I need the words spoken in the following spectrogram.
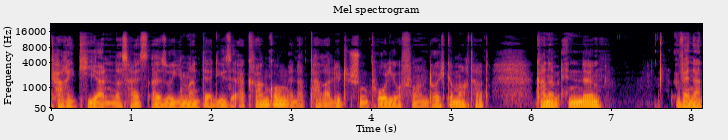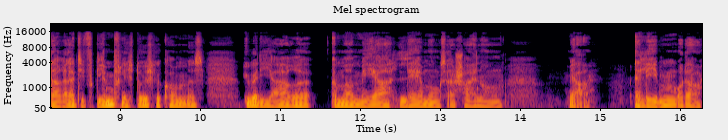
karikieren. Das heißt also, jemand, der diese Erkrankung in der paralytischen Polioform durchgemacht hat, kann am Ende, wenn er da relativ glimpflich durchgekommen ist, über die Jahre immer mehr Lähmungserscheinungen, ja, erleben oder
